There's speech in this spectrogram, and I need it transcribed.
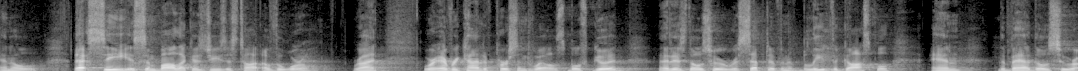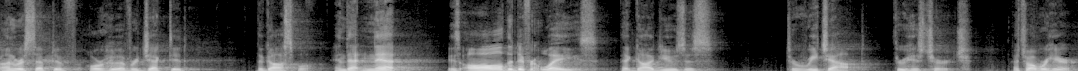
and old. That sea is symbolic, as Jesus taught, of the world, right? Where every kind of person dwells, both good, that is, those who are receptive and have believed the gospel, and the bad, those who are unreceptive or who have rejected the gospel. And that net is all the different ways that God uses to reach out through his church. That's why we're here.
